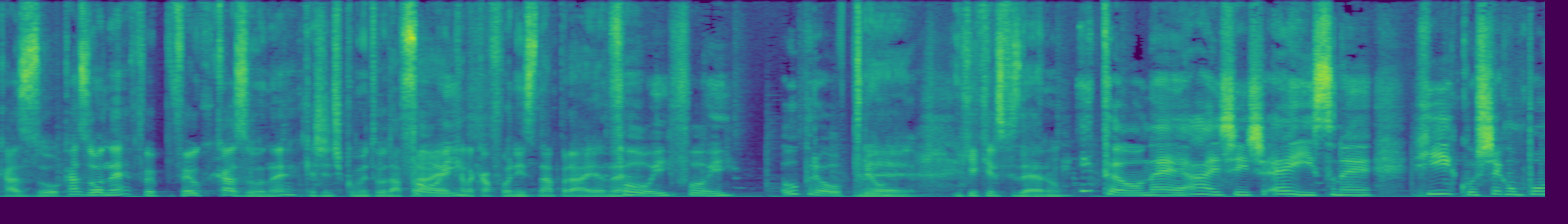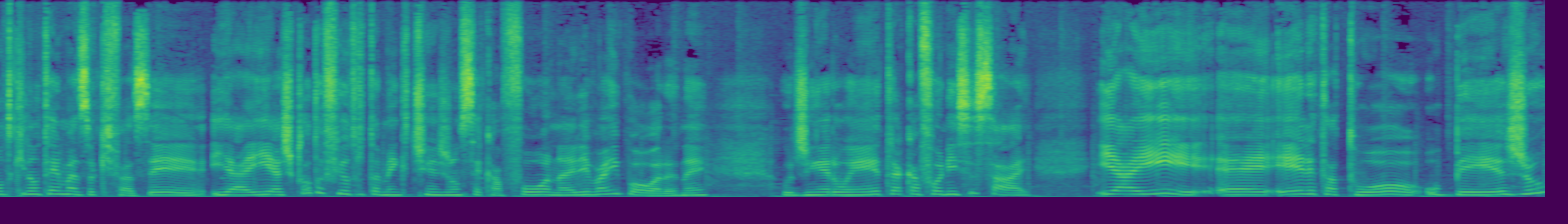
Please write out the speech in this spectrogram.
casou, casou, né? Foi, foi o que casou, né? Que a gente comentou da praia, Foi. aquela cafonice na praia, né? Foi, foi. O próprio. É, e o que, que eles fizeram? Então, né? Ai, gente, é isso, né? Rico chega um ponto que não tem mais o que fazer. E aí, acho que todo filtro também que tinha de não ser cafona, ele vai embora, né? O dinheiro entra, a cafonice sai. E aí, é, ele tatuou o beijo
